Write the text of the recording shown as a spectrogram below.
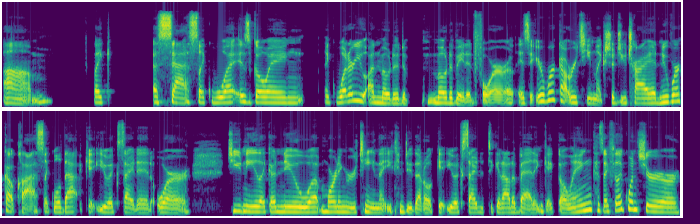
um, like assess like what is going like what are you unmotivated motivated for? Is it your workout routine? Like should you try a new workout class? Like will that get you excited? Or do you need like a new morning routine that you can do that'll get you excited to get out of bed and get going? Because i feel like once you're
